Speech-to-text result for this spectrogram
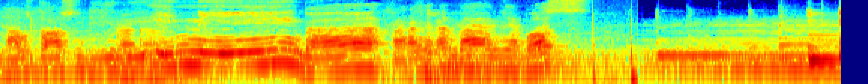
tahu tahu sendiri uh -uh. ini mbah parangnya kan banyak bos thank you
